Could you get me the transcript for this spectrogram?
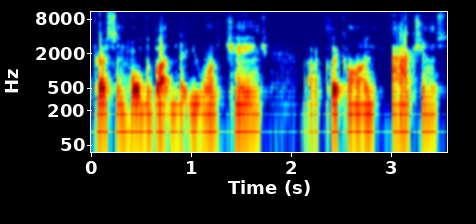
press and hold the button that you want to change, click on actions,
